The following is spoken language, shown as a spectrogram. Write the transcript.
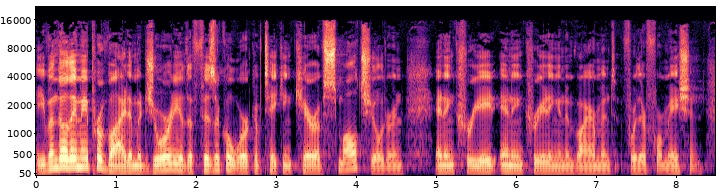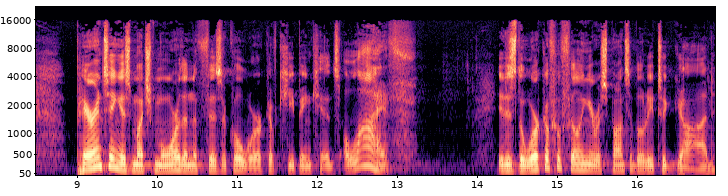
even though they may provide a majority of the physical work of taking care of small children and in, create, and in creating an environment for their formation. Parenting is much more than the physical work of keeping kids alive. It is the work of fulfilling your responsibility to God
